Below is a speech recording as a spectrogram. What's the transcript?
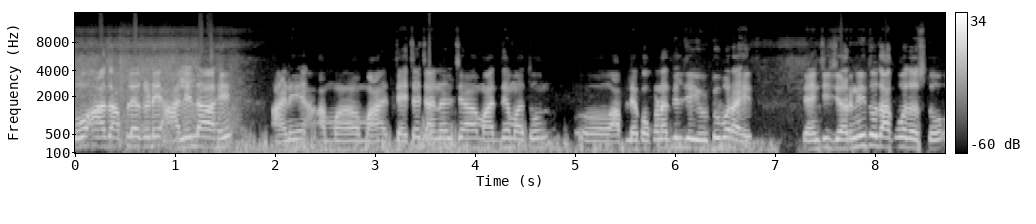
तो आज आपल्याकडे आलेला आहे. आणि मा मा त्याच्या चॅनलच्या माध्यमातून आपल्या कोकणातील जे यूट्यूबर आहेत त्यांची जर्नी तो दाखवत असतो.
